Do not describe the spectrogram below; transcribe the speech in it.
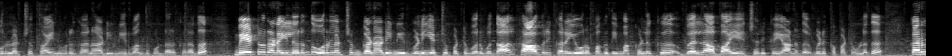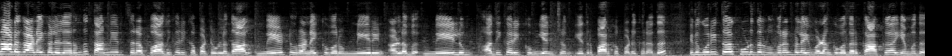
ஒரு லட்சத்து ஐநூறு கன அடி நீர் வந்து கொண்டிருக்கிறது. மேட்டூர் அணையிலிருந்து ஒரு லட்சம் கன அடி நீர் வெளியேற்றப்பட்டு வருவதால் காவிரி கரையோர பகுதி மக்களுக்கு வெள்ள அபாய எச்சரிக்கையானது விடுக்கப்பட்டுள்ளது. கர்நாடக அணைகளிலிருந்து தண்ணீர் திறப்பு அதிகரிக்கப்பட்டுள்ளதால் மேட்டூர் அணைக்கு வரும் நீரின் அளவு மேலும் அதிகரிக்கும் என்றும் எதிர்பார்க்கப்படுகிறது. இதுகுறித்த கூடுதல் விவரங்களை வழங்குவதற்காக எமது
